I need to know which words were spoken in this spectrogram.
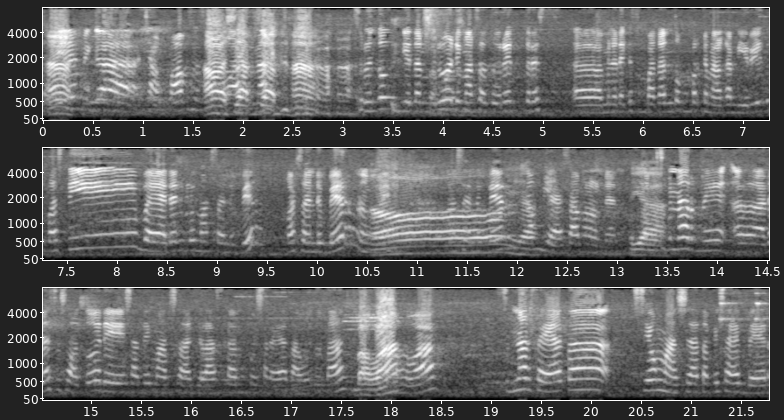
Ah. saya mega campap Oh, siap, siap. Ah. seruntung kegiatan baru ada Marsa Turit terus eh, lamin ada kesempatan untuk memperkenalkan diri itu pasti bayadan dulu Marsa Deber Marsa Deber Deber Oh, iya. kan biasa melonen Iya. Tapi sebenarnya eh, ada sesuatu di saat Marsa jelaskan ke saya tahu itu tas Bahwa bahwa sebenarnya saya tak siung Marsa tapi saya ber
